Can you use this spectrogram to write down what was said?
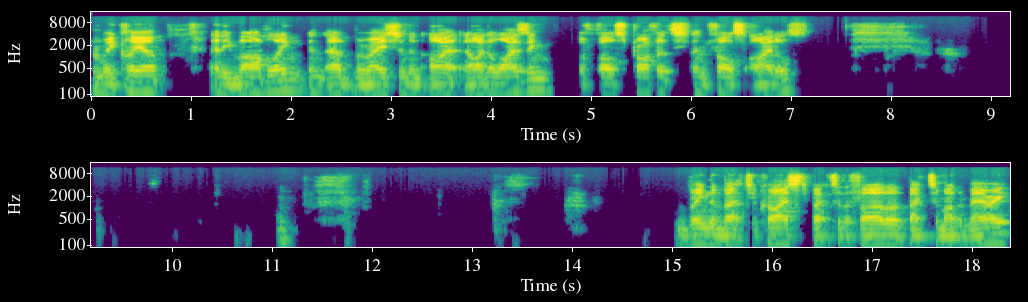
And we clear any marveling and admiration and idolizing of false prophets and false idols. Bring them back to Christ, back to the Father, back to Mother Mary.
